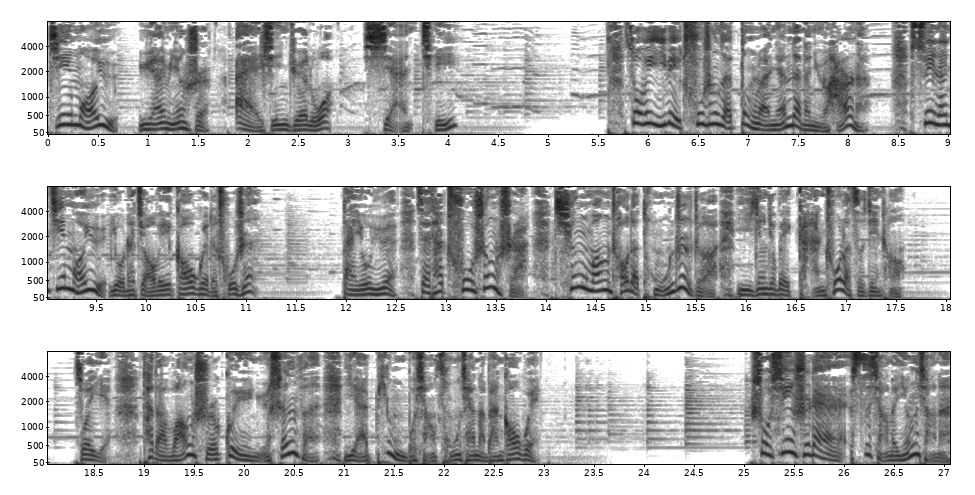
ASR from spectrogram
金魔玉原名是爱新觉罗显琪。作为一位出生在动乱年代的女孩呢，虽然金魔玉有着较为高贵的出身，但由于在她出生时，清王朝的统治者已经就被赶出了紫禁城。所以，她的王室贵女身份也并不像从前那般高贵。受新时代思想的影响呢，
